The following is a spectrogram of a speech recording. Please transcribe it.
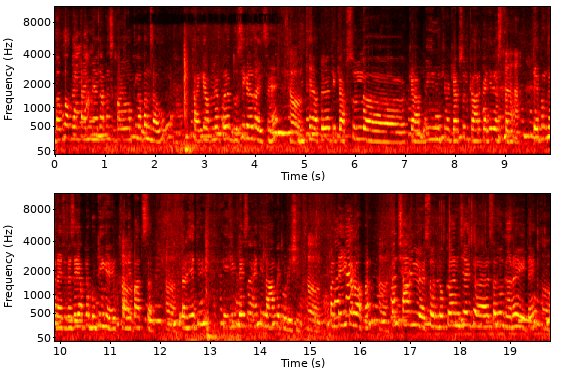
बघू आपल्याला टाइम मिळाला आपण स्काय वॉकला पण जाऊ. कारण की आपल्याला परत दुसरीकडे जायचं आहे हो. इथे आपल्याला ते कॅप्सूल कॅबिन किंवा कॅप्सूल कार काहीतरी हा, असतं ते पण करायचं. जसं की आपलं बुकिंग आहे साडेपाचचं. हो. तर हे ती ही जी प्लेस आहे ती लांब आहे थोडीशी. हो. पण तेही करू आपण. हो. पण छान व्ह्यू आहे. सो लोकांचे सर्व घरं आहे इथे. हो.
